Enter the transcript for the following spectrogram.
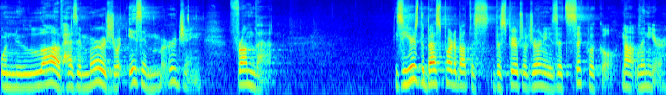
or new love has emerged or is emerging from that? You see, here's the best part about this, the spiritual journey is it's cyclical, not linear.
